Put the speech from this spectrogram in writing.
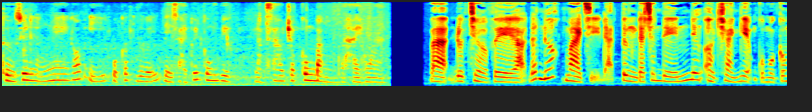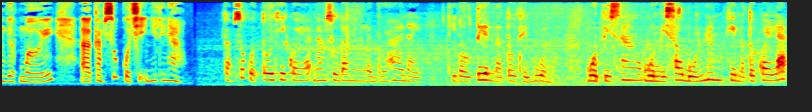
thường xuyên lắng nghe góp ý của cấp dưới để giải quyết công việc, làm sao cho công bằng và hài hòa và được trở về à, đất nước mà chị đã từng đặt chân đến nhưng ở trải nghiệm của một công việc mới, à, cảm xúc của chị như thế nào? Cảm xúc của tôi khi quay lại Nam Sudan lần thứ hai này thì đầu tiên là tôi thấy buồn. Buồn vì sao? Buồn vì sau 4 năm khi mà tôi quay lại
